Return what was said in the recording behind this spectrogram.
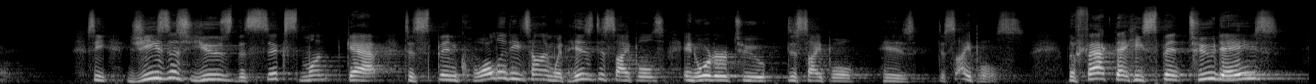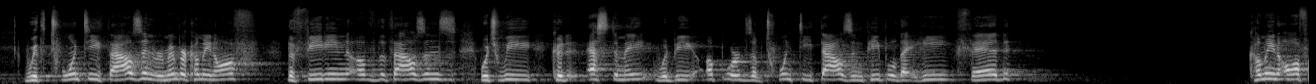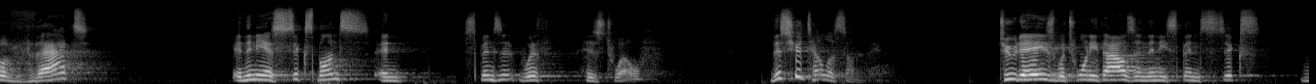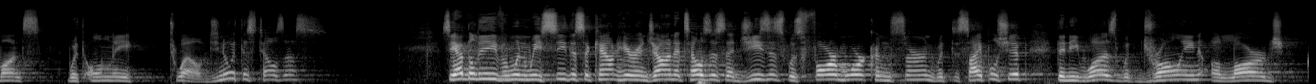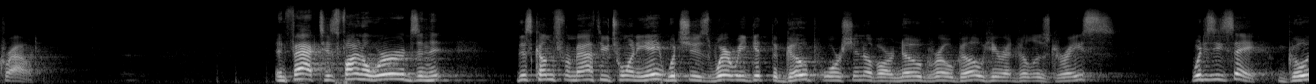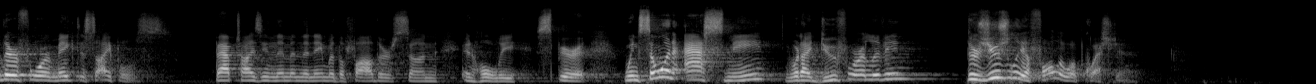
See, Jesus used the six month gap to spend quality time with his disciples in order to disciple his disciples. The fact that he spent two days with 20,000, remember coming off the feeding of the thousands, which we could estimate would be upwards of 20,000 people that he fed. Coming off of that, and then he has six months and spends it with his 12. This should tell us something. Two days with 20,000, then he spends six months with only 12. Do you know what this tells us? See, I believe when we see this account here in John, it tells us that Jesus was far more concerned with discipleship than he was with drawing a large crowd. In fact, his final words, and this comes from Matthew 28, which is where we get the go portion of our know, grow, go here at Villa's Grace. What does he say? Go therefore and make disciples baptizing them in the name of the Father, Son, and Holy Spirit. When someone asks me what I do for a living, there's usually a follow up question.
